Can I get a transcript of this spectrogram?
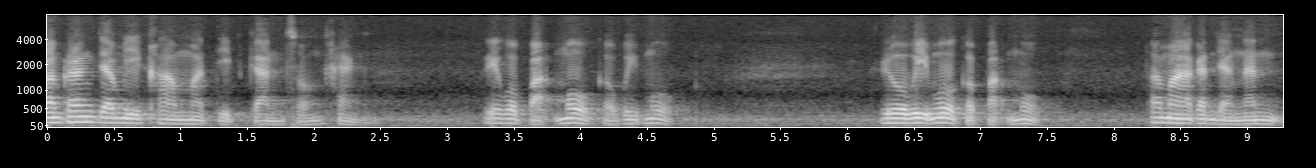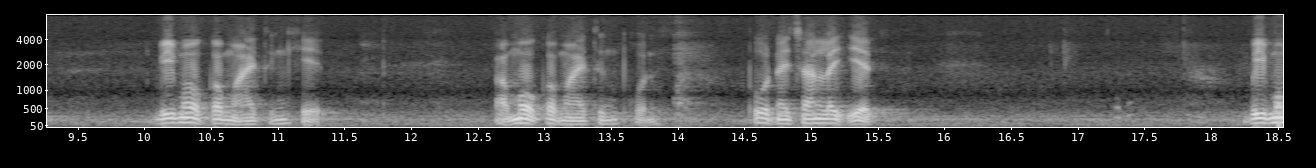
บางครั้งจะมีคำมาติดกันสองแข่ง เรียกว่าปะโมกกับวิโมก หรือว่าวิโมกกับปะโมก ถ้ามากันอย่างนั้น วิโมกก็หมายถึงเหตุ ปะโมกก็หมายถึงผล พูดในชั้นละเอียด วิโม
